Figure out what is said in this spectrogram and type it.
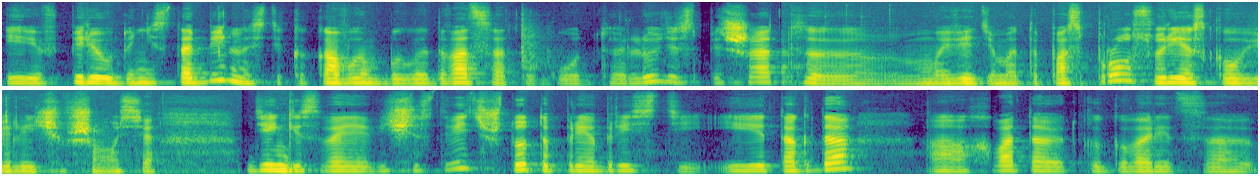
и в периоды нестабильности, каковым был и 2020 год, люди спешат, э, мы видим это по спросу, резко увеличившемуся, деньги свои веществить, что-то приобрести. И тогда а, хватают, как говорится,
